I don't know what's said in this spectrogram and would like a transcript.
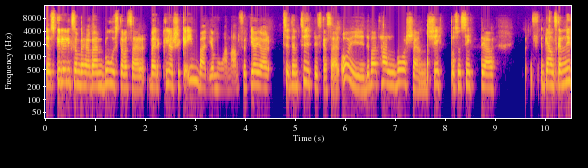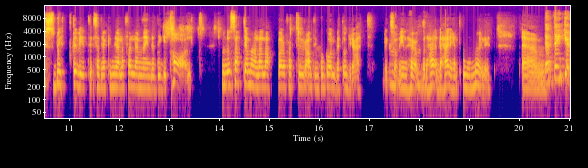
jag skulle liksom behöva en boost av att så här, verkligen skicka in varje månad. För att jag gör den typiska så här, oj det var ett halvår sedan, shit. Och så sitter jag, ganska nyss bytte vi så att jag kunde i alla fall lämna in det digitalt. Men då satt jag med alla lappar och fakturor och allting på golvet och grät. Liksom, Mm. i en hög. Men Det, här, det här är helt omöjligt. Ehm, Jag tänker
